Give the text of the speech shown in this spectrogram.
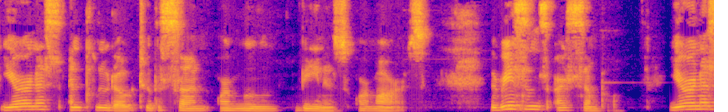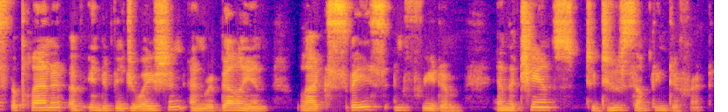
Uranus and Pluto to the Sun or Moon, Venus or Mars. The reasons are simple. Uranus, the planet of individuation and rebellion, likes space and freedom and the chance to do something different.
